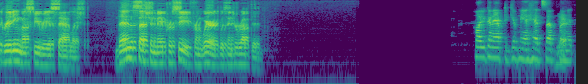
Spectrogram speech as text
the greeting must be reestablished. Then the session may proceed from where it was interrupted. Paul, you're going to have to give me a heads up Yeah, when it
